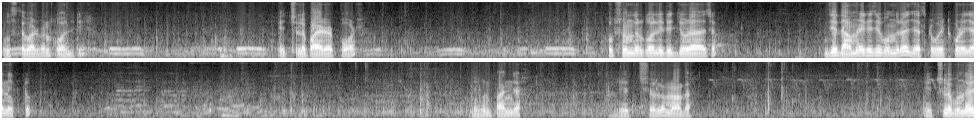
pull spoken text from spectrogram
বুঝতে পারবেন কোয়ালিটি এর ছিল পায়রার পর। খুব সুন্দর কোয়ালিটির জোড়া আছে। যে দাম রেখেছি বন্ধুরা জাস্ট ওয়েট করে যান একটু। দেখুন, পাঞ্জা। এর ছিল মাদা। ছিল বন্ধুরা,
